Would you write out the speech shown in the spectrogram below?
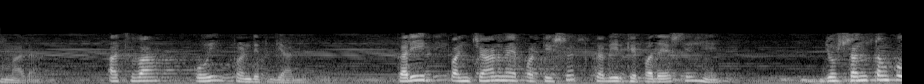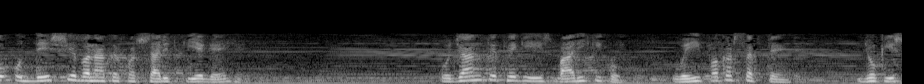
हमारा, अथवा कोई पंडित ज्ञानी। करीब पंचानवे प्रतिशत कबीर के पद ऐसे हैं, जो संतों को उद्देश्य बनाकर प्रसारित किए गए हैं। वो जानते थे कि इस बारीकी को वही पकड़ सकते हैं, जो कि इस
